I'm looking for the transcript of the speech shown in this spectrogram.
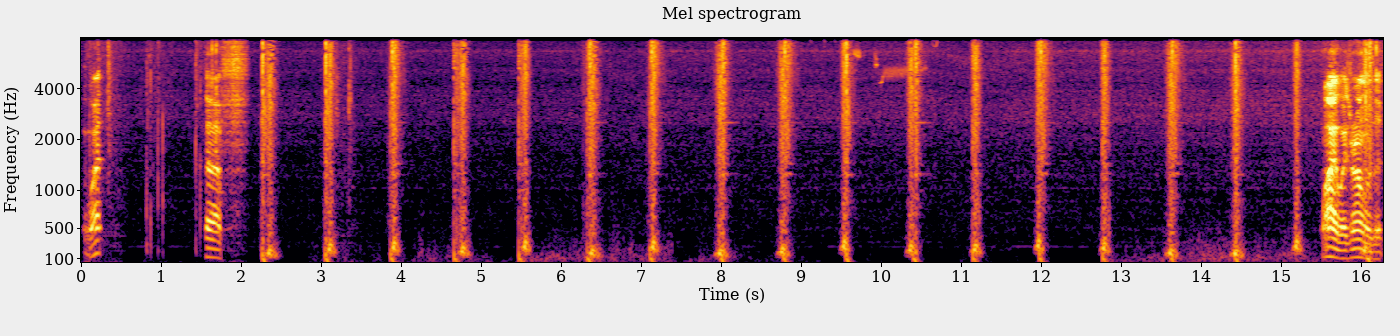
What? The Why? What's wrong with it?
